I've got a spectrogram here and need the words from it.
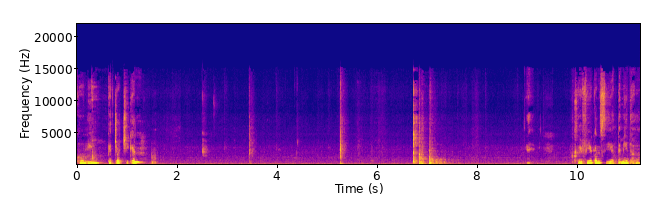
cooling. Get your chicken. So if you can see at the middle,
